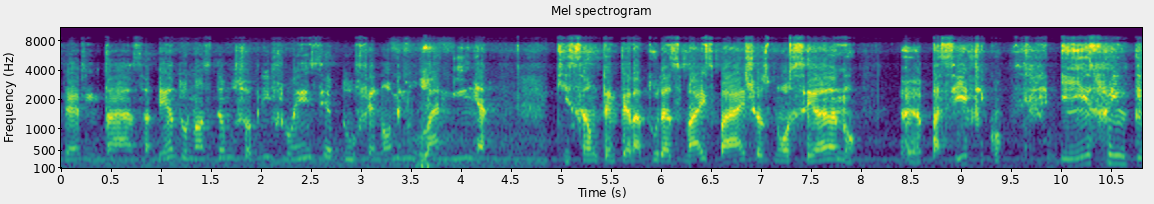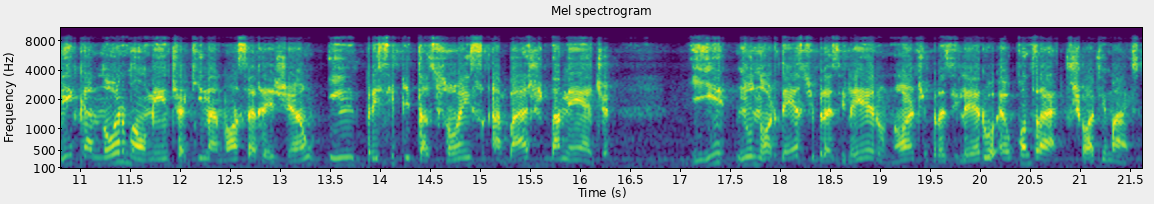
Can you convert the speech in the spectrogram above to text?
devem estar sabendo, nós estamos sob influência do fenômeno Laninha, que são temperaturas mais baixas no Oceano uh, Pacífico, e isso implica normalmente aqui na nossa região em precipitações abaixo da média. E no Nordeste brasileiro, Norte brasileiro, é o contrário, chove mais.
